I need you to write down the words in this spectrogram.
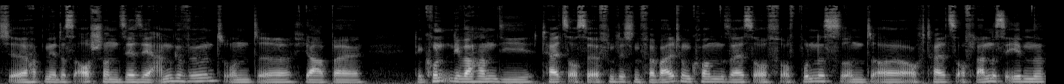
ich äh, habe mir das auch schon sehr, sehr angewöhnt. Und äh, ja, bei den Kunden, die wir haben, die teils aus der öffentlichen Verwaltung kommen, sei es auf, auf Bundes- und äh, auch teils auf Landesebene,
